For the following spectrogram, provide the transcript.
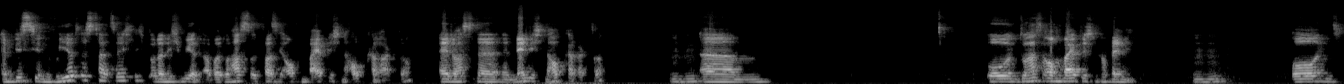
ein bisschen weird ist tatsächlich, oder nicht weird, aber du hast dort quasi auch einen weiblichen Hauptcharakter. Äh, du hast eine, einen männlichen Hauptcharakter. Mhm. Ähm, und du hast auch einen weiblichen Companion. Mhm. Und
